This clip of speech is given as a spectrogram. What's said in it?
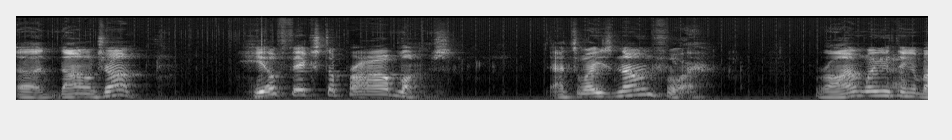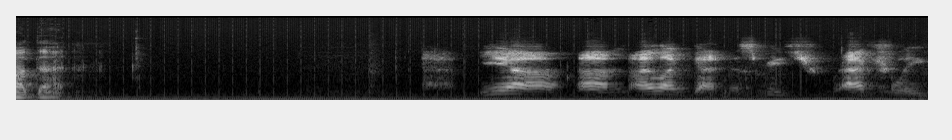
uh, Donald Trump. He'll fix the problems. That's what he's known for. Ron, what do you think about that? Yeah, um, I like that in the speech, actually,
